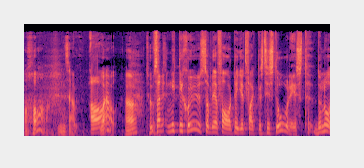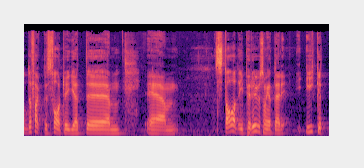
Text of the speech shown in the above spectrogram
Jaha, minsann. Ja. Wow. Ja, Och tufft. sen 97 så blev fartyget faktiskt historiskt. Då nådde faktiskt fartyget ehm, ehm, stad i Peru som heter Iquit,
